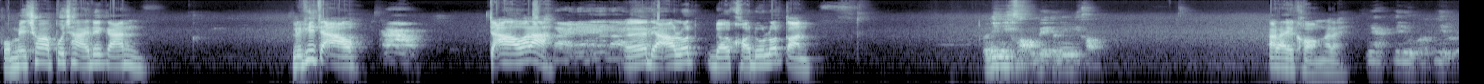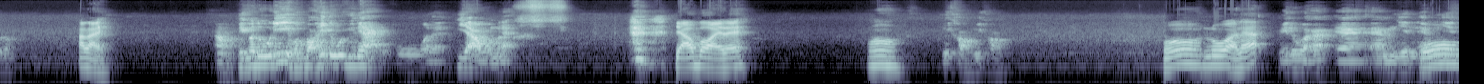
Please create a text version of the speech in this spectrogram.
ผมไม่ชอบผู้ชายด้วยกัน หรือพี่จะเอา อ้าว จะเอาวะล่ะ ได้นะได้เออเดี๋ยวเอารถเดี๋ยวขอดูรถก่อน ตัวนี้มีของพี่ตัวนี้มีของ อะไรของอะไร เนี่ยให้ดูครับให้ดูครับอะไร อ้าวพี่ก็ดูดิ ผมบอกให้ดูอยู่เนี่ย โอ้โหอะไร พี่เอาผมเนี่ย อย่าเอาบ่อยเลย โอ้มีของ มีของ โอ้รั่วแล้ว ไม่รู้อะฮะแอร์แอร์มันเย็นแอร์โอ้มันเย็น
